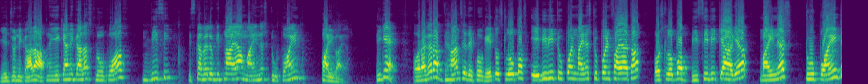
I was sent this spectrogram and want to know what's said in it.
ये जो निकाला आपने, ये क्या निकाला? स्लोप ऑफ़ बीसी इसका वैल्यू कितना आया? माइनस टू पॉइंट फाइव आया। ठीक है? और अगर आप ध्यान से देखोगे तो स्लोप ऑफ़ ए बी भी two point minus two point five आया था, और स्लोप ऑफ़ बीसी भी क्या आ गया? माइनस टू पॉइंट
